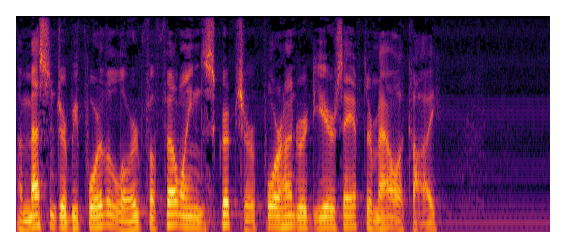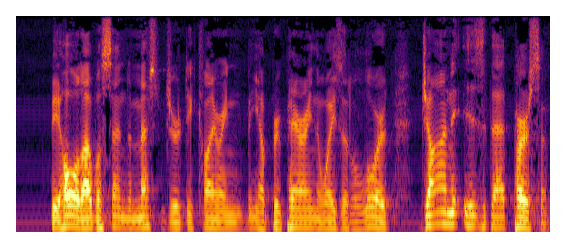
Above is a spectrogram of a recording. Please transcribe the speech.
a messenger before the Lord, fulfilling the scripture 400 years after Malachi. Behold, I will send a messenger declaring, you know, preparing the ways of the Lord. John is that person.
